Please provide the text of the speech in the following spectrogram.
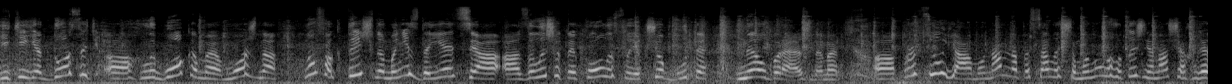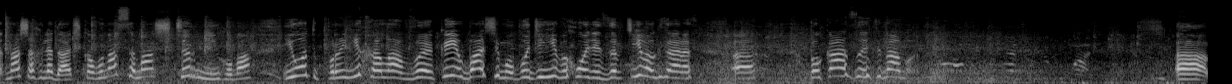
які є досить а, глибокими, можна ну фактично, мені здається, а, залишити колесо, якщо бути необережними. А, про цю яму нам написали, що минулого тижня наша наша глядачка, вона сама з Чернігова, і от приїхала в Київ. Бачимо, водії виходять з автівок зараз. а, Показують нам а,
